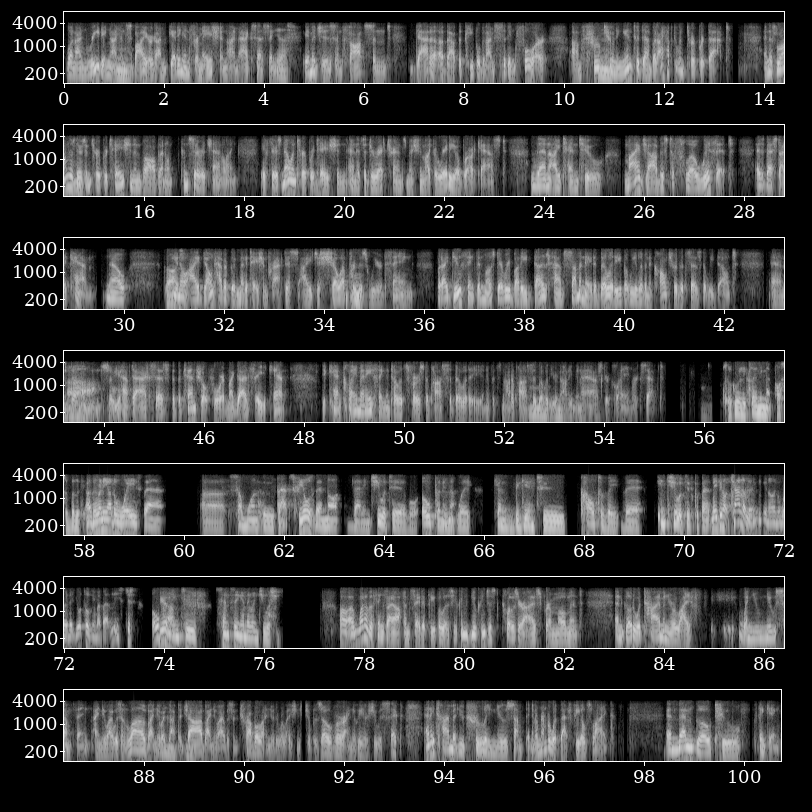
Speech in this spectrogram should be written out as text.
When I'm reading, I'm mm. inspired. I'm getting information. I'm accessing yes. images and thoughts and data about the people that I'm sitting for um, through mm. tuning into them. But I have to interpret that. And as long as mm. there's interpretation involved, I don't consider it channeling. If there's no interpretation and it's a direct transmission like a radio broadcast, then I tend to my job is to flow with it as best I can. Now, gotcha. you know, I don't have a good meditation practice. I just show up for hmm. this weird thing. But I do think that most everybody does have some innate ability, but we live in a culture that says that we don't. And um, ah. so you have to access the potential for it. My guides say you can't you can't claim anything until it's first a possibility. And if it's not a possibility, hmm. you're not even going to ask or claim or accept. So really claiming that possibility. Are there any other ways that uh, someone who perhaps feels they're not that intuitive or open in that way can begin to cultivate their intuitive capacity? Maybe not channeling, you know, in a way that you're talking about, but at least just opening yeah. to sensing and their intuition. Well, uh, one of the things I often say to people is you can you can just close your eyes for a moment and go to a time in your life when you knew something. I knew I was in love. I knew I got the mm-hmm. job. I knew I was in trouble. I knew the relationship was over. I knew he or she was sick. Anytime that you truly knew something, and remember what that feels like. And then go to thinking.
